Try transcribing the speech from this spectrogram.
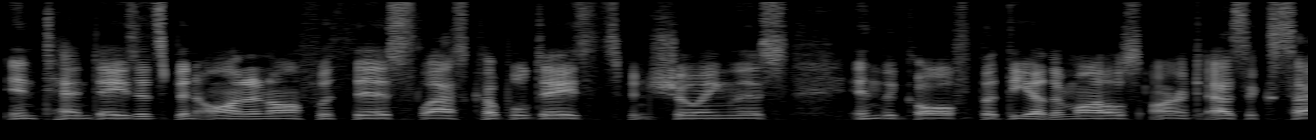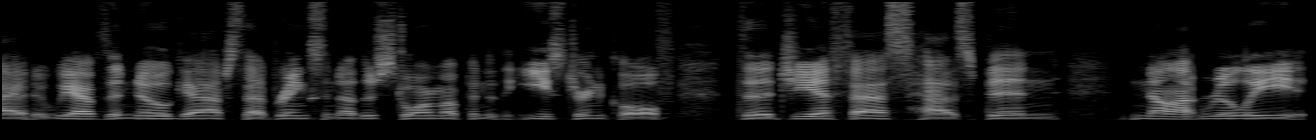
in 10 days. It's been on and off with this. Last couple days it's been showing this in the Gulf, but the other models aren't as excited. We have the NOGAPS that brings another storm up into the eastern Gulf. The GFS has been not really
